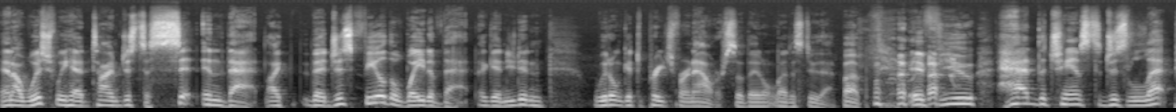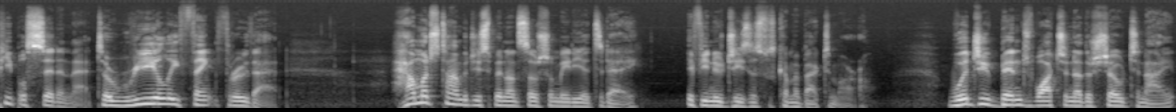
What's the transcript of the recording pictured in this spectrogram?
and i wish we had time just to sit in that like that just feel the weight of that again you didn't we don't get to preach for an hour, so they don't let us do that. But if you had the chance to just let people sit in that, to really think through that, how much time would you spend on social media today if you knew Jesus was coming back tomorrow? Would you binge watch another show tonight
